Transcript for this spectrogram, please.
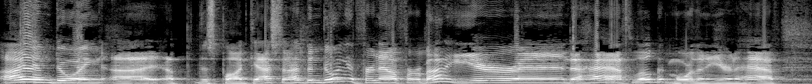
I am doing uh, a, this podcast, and I've been doing it for now for about a year and a half, a little bit more than a year and a half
